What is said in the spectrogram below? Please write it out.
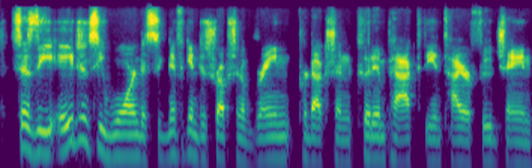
It says the agency warned a significant disruption of grain production could impact the entire food chain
